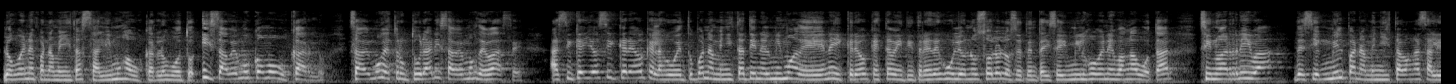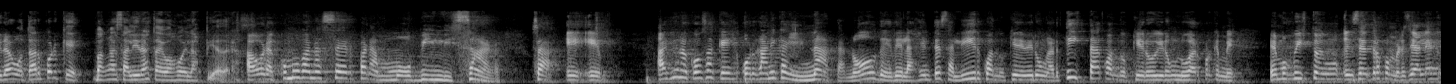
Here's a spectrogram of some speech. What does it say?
Los jóvenes panameñistas salimos a buscar los votos y sabemos cómo buscarlo. Sabemos estructurar y sabemos de base. Así que yo sí creo que la Juventud Panameñista tiene el mismo ADN y creo que este 23 de julio no solo los 76 mil jóvenes van a votar, sino arriba de 100 mil panameñistas van a salir a votar porque van a salir hasta debajo de las piedras. Ahora, ¿cómo van a hacer para movilizar? O sea, eh, eh, hay una cosa que es orgánica y innata, ¿no? De, de la gente salir cuando quiere ver a un artista, cuando quiero ir a un lugar, porque me, hemos visto en, en centros comerciales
